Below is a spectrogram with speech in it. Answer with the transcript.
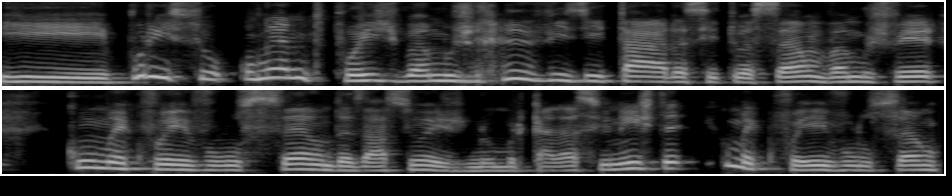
e por isso, um ano depois vamos revisitar a situação, vamos ver como é que foi a evolução das ações no mercado acionista e como é que foi a evolução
